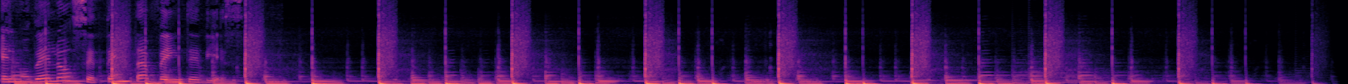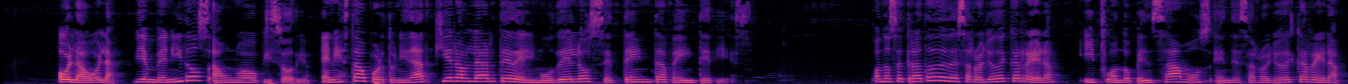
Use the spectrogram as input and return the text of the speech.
el modelo 70-20-10. Hola, hola, bienvenidos a un nuevo episodio. En esta oportunidad quiero hablarte del modelo 70-20-10. Cuando se trata de desarrollo de carrera y cuando pensamos en desarrollo de carrera,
